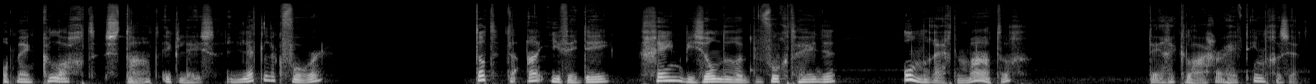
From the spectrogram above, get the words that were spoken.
op mijn klacht staat, ik lees letterlijk voor, dat de AIVD geen bijzondere bevoegdheden onrechtmatig tegen klager heeft ingezet.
